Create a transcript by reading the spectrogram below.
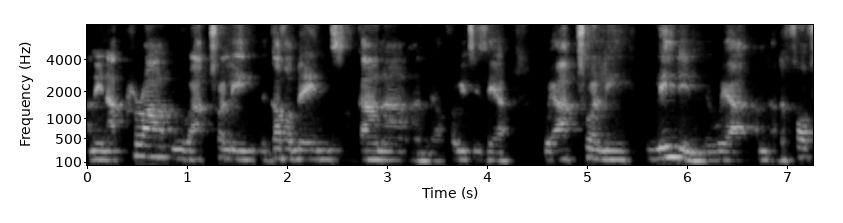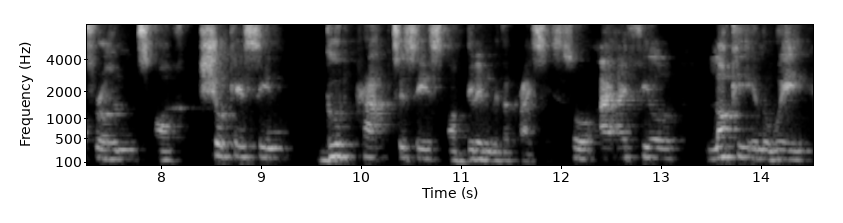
And in Accra, we were actually, the government of Ghana and the authorities here, we're actually leading. We are at the forefront of showcasing good practices of dealing with the crisis. So I, I feel lucky in a way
